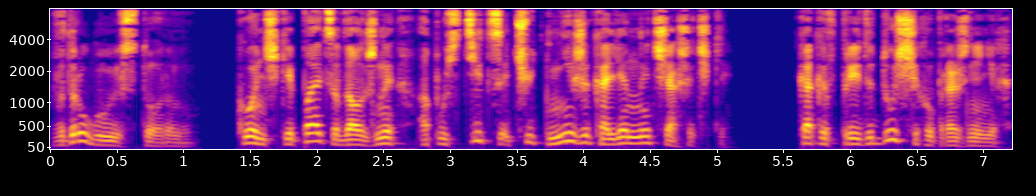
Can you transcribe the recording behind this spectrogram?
в другую сторону. Кончики пальцев должны опуститься чуть ниже коленной чашечки. Как и в предыдущих упражнениях,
